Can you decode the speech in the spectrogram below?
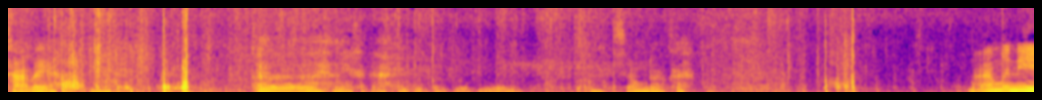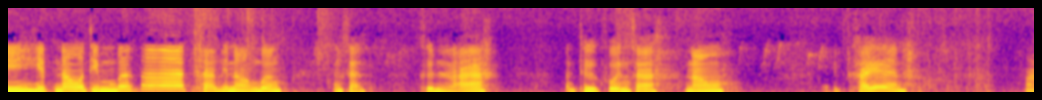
ขาไปอะ เออเนี่ค่ะสองดอกค่ะมามือนี้เห็ดเน่าทิมเบิดค่ะพี่น้องเบิงตั้งสันขึ้นลามันถือฝนค่ะ เน่าเห็ดไข่มา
